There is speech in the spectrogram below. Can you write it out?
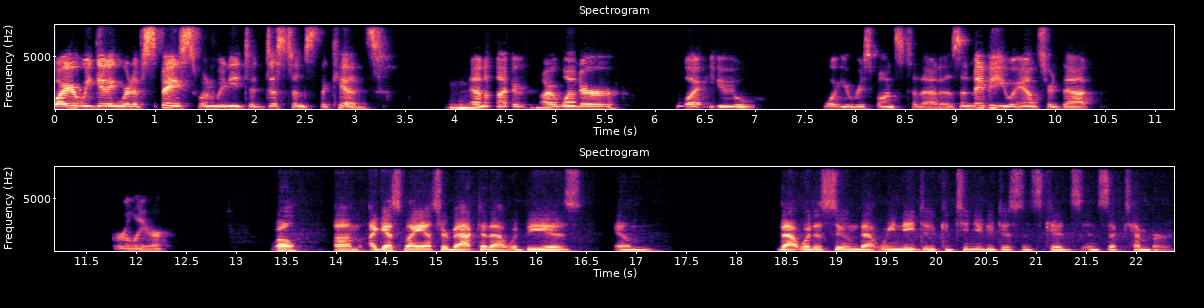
why are we getting rid of space when we need to distance the kids? Mm. And I, I wonder what you, what your response to that is. And maybe you answered that earlier. Well, um, I guess my answer back to that would be is um, that would assume that we need to continue to distance kids in September.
